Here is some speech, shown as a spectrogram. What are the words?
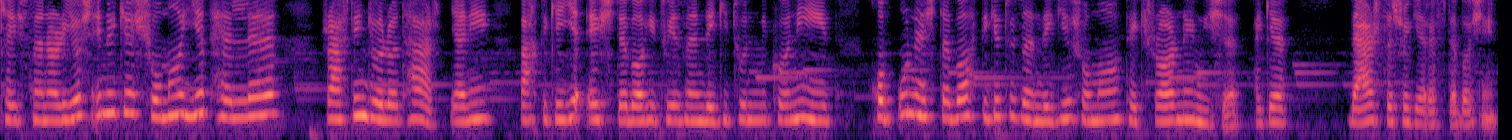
کیس سناریوش اینه که شما یه پله رفتین جلوتر. یعنی وقتی که یه اشتباهی توی زندگیتون می‌کنید خب اون اشتباه دیگه تو زندگی شما تکرار نمیشه. اگه درسشو گرفته باشین.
